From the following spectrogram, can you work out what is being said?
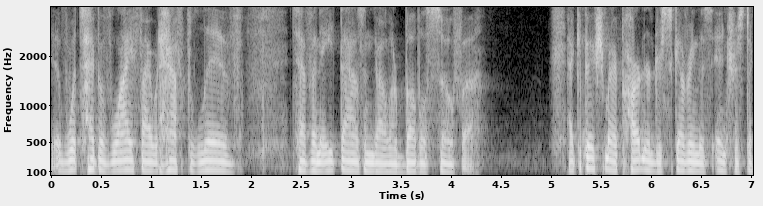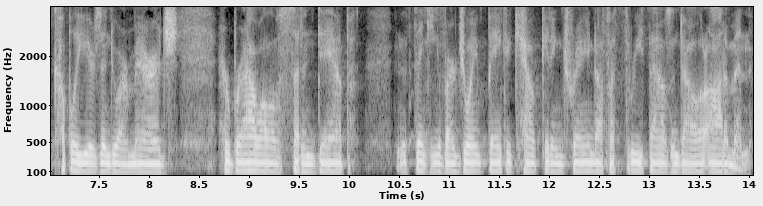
of what type of life I would have to live to have an $8,000 bubble sofa. I can picture my partner discovering this interest a couple years into our marriage, her brow all of a sudden damp, and thinking of our joint bank account getting drained off a $3,000 ottoman.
